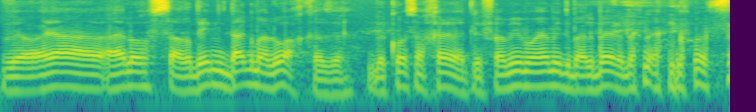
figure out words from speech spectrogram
והיה היה לו סרדין דג מלוח כזה, בכוס אחרת, לפעמים הוא היה מתבלבל בין הכוס.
